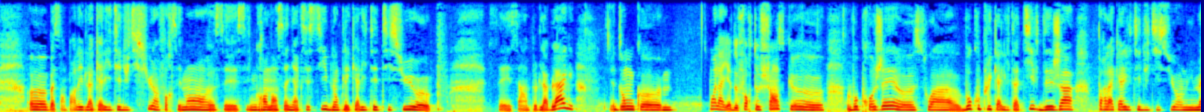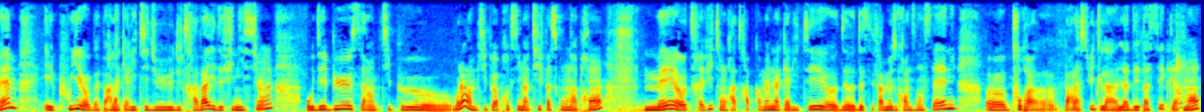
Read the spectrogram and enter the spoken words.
Bah, sans parler de la qualité du tissu, hein, forcément c'est une grande enseigne accessible donc les qualités de tissu c'est un peu de la blague. Donc euh, voilà, il y a de fortes chances que euh, vos projets euh, soient beaucoup plus qualitatifs déjà par la qualité du tissu en lui-même et puis bah, par la qualité du, du, travail et des finitions. Au début, c'est un petit peu, euh, voilà, un petit peu approximatif parce qu'on apprend, mais euh, très vite, on rattrape quand même la qualité euh, de, de, ces fameuses grandes enseignes euh, pour euh, par la suite la, la, dépasser clairement.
